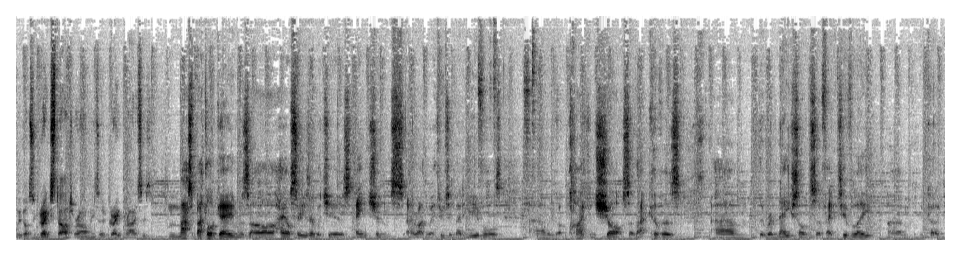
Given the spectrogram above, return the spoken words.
We've got some great starter armies at great prices. Mass battle games are Hail Caesar, which is ancients uh, right the way through to medievals. Uh, we've got Pike and Shotte, so that covers um, the Renaissance effectively. Um, kind of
